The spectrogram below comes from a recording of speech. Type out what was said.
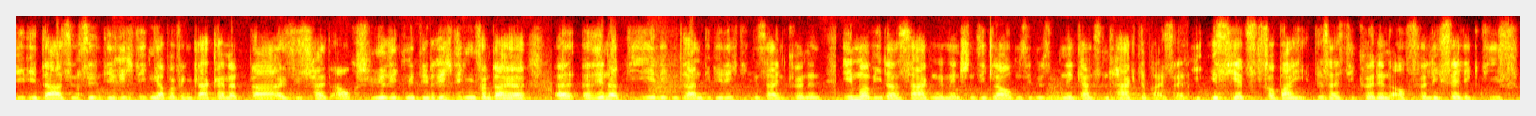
die, die da sind, sind die richtigen, aber wenn gar keiner da ist, ist es halt auch schwierig mit den richtigen. Von daher äh, erinnert diejenigen dran, die die richtigen sein können. Immer wieder sagen wir Menschen, sie glauben, sie müssten den ganzen Tag dabei sein. Die ist jetzt vorbei. Das heißt, die können auch völlig selektiv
